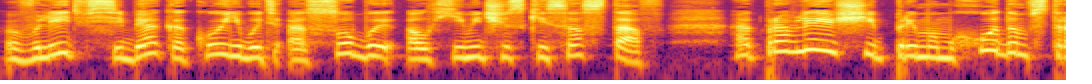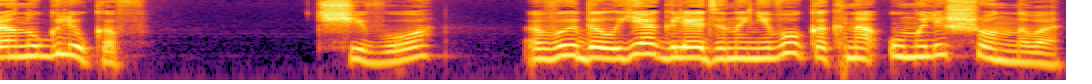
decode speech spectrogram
влить в себя какой-нибудь особый алхимический состав, отправляющий прямым ходом в страну глюков. «Чего?» — выдал я, глядя на него, как на умалишенного.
